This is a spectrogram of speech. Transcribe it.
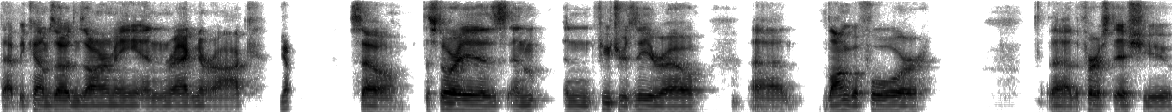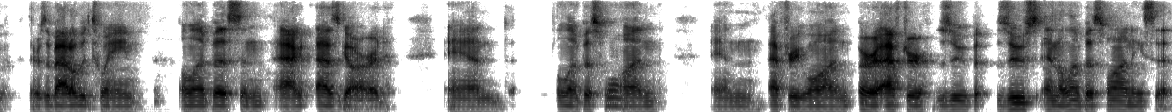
that becomes Odin's army and Ragnarok. Yep. So the story is in, in Future Zero, uh, long before uh, the first issue, there's a battle between Olympus and Ag- Asgard, and Olympus won. And after he won, or after Zeus, Zeus and Olympus won, he said,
